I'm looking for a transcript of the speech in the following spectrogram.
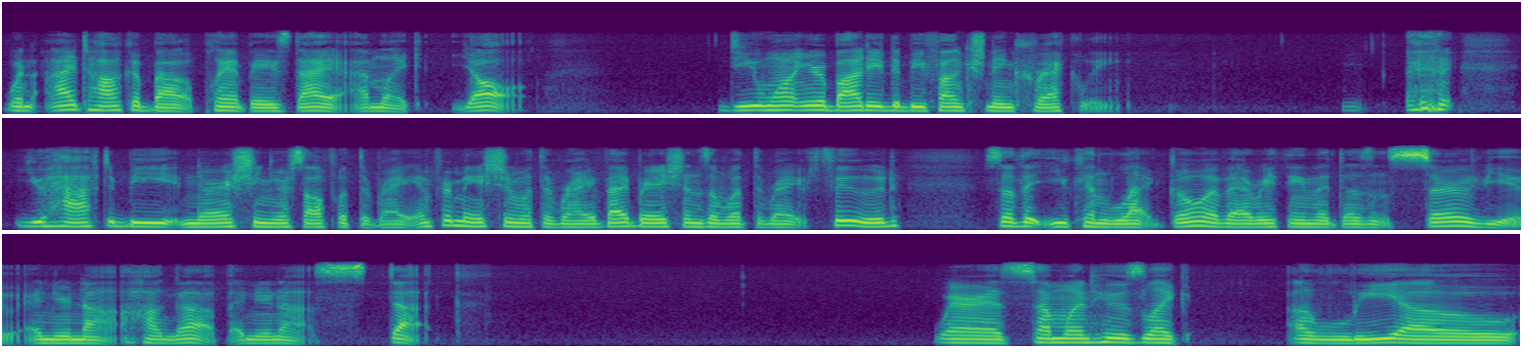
when I talk about plant-based diet, I'm like, y'all, do you want your body to be functioning correctly? you have to be nourishing yourself with the right information, with the right vibrations, and with the right food so that you can let go of everything that doesn't serve you and you're not hung up and you're not stuck. Whereas someone who's like a Leo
